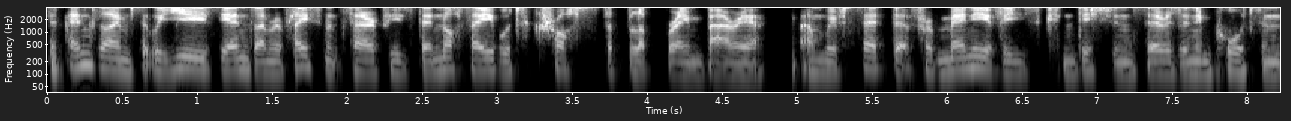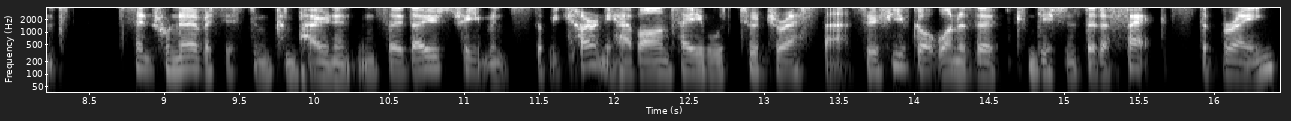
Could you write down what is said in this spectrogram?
The enzymes that we use, the enzyme replacement therapies, they're not able to cross the blood brain barrier. And we've said that for many of these conditions, there is an important central nervous system component. And so those treatments that we currently have aren't able to address that. So if you've got one of the conditions that affects the brain,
